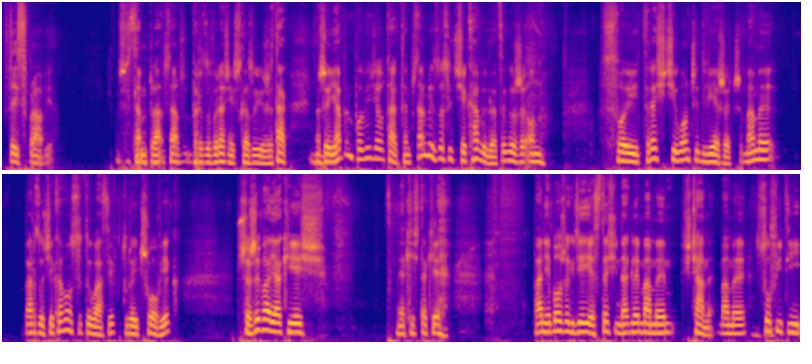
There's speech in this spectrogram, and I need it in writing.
w tej sprawie? Sam, sam bardzo wyraźnie wskazuje, że tak. Znaczy, ja bym powiedział tak, ten psalm jest dosyć ciekawy, dlatego że on w swojej treści łączy dwie rzeczy. Mamy bardzo ciekawą sytuację, w której człowiek przeżywa jakieś, jakieś takie Panie Boże, gdzie jesteś? I nagle mamy ścianę, mamy sufit i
